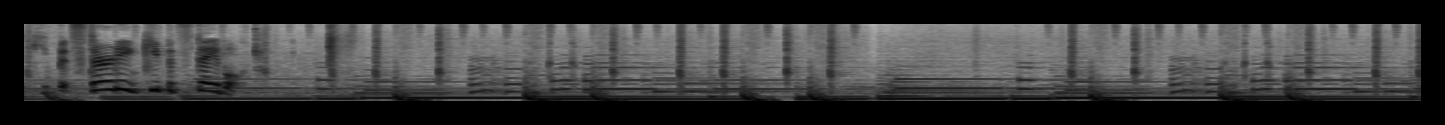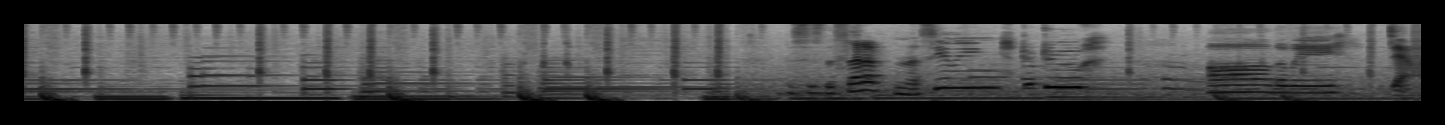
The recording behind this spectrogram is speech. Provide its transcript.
to keep it sturdy, keep it stable. This is the setup in the ceiling, doo -doo, all the way down.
